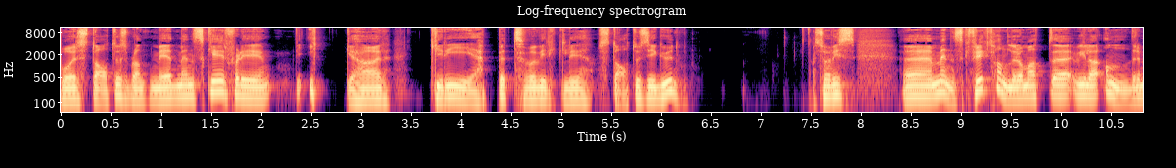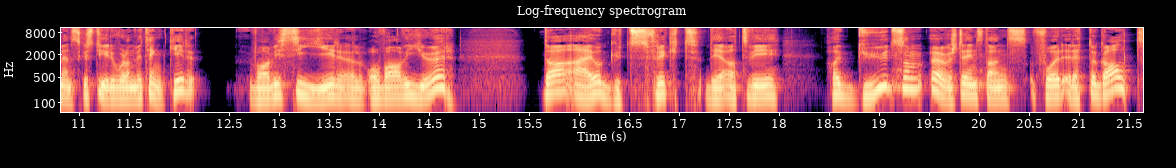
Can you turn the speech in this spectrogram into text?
vår status blant medmennesker, fordi vi ikke har grepet vår virkelige status i Gud. Så hvis uh, menneskefrykt handler om at uh, vi lar andre mennesker styre hvordan vi tenker, hva vi sier og hva vi gjør, da er jo gudsfrykt det at vi har Gud som øverste instans for rett og galt,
